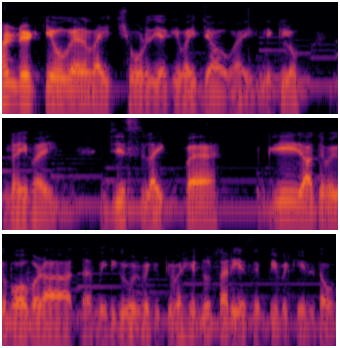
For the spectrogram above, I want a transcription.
हंड्रेड के हो गए तो भाई छोड़ दिया कि भाई जाओ भाई निकलो। नहीं भाई जिस लाइक मैं क्योंकि जाते मेरे को बहुत बड़ा आता है मेरी ग्रोथ में क्योंकि मैं हिंदुस्तानी एस में खेलता हूँ।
